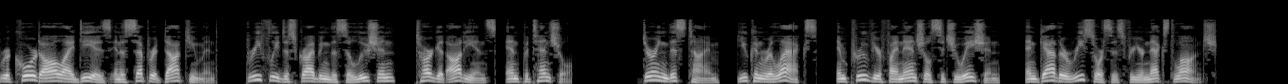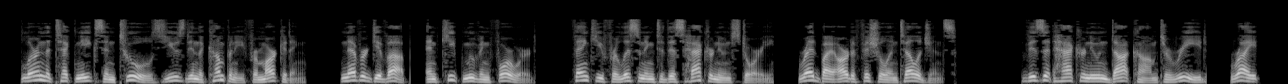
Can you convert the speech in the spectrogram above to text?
Record all ideas in a separate document, briefly describing the solution, target audience, and potential. During this time, you can relax, improve your financial situation, and gather resources for your next launch. Learn the techniques and tools used in the company for marketing. Never give up, and keep moving forward. Thank you for listening to this HackerNoon story, read by Artificial Intelligence. Visit hackerNoon.com to read, write,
